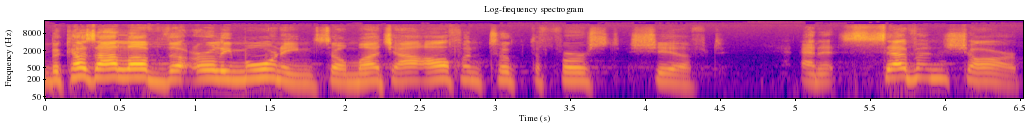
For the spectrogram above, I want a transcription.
Because I loved the early morning so much, I often took the first shift. And at seven sharp,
